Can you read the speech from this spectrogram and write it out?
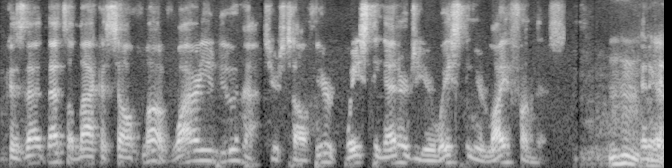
because that that's a lack of self-love. Why are you doing that to yourself? You're wasting energy. You're wasting your life on this. Mm-hmm, and, yeah.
